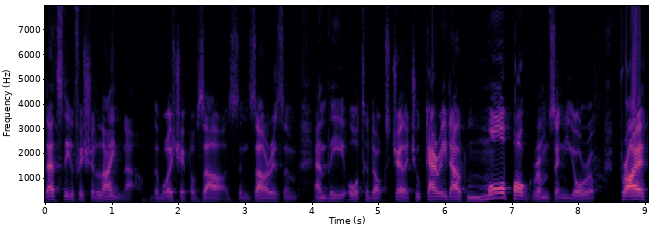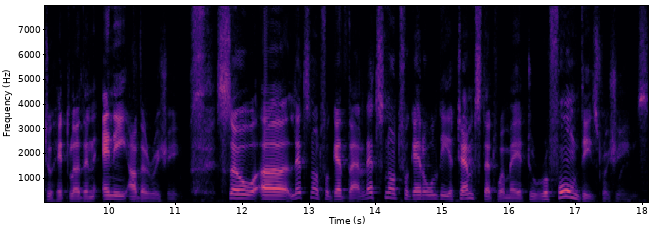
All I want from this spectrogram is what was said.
That's the official line now. The worship of czars and czarism and the Orthodox Church, who carried out more pogroms in Europe prior to Hitler than any other regime. So uh, let's not forget that. Let's not forget all the attempts that were made to reform these regimes.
